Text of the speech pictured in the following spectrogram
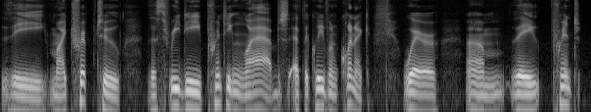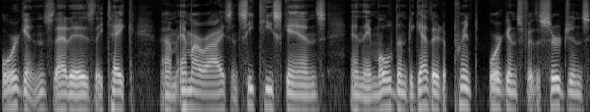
the my trip to the 3D printing labs at the Cleveland Clinic, where um, they print organs. That is, they take um, MRIs and CT scans and they mold them together to print organs for the surgeons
